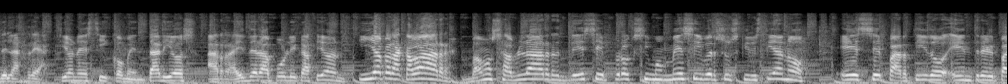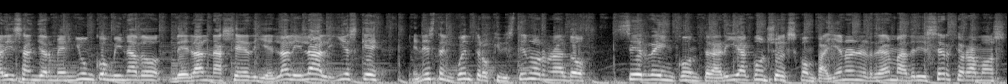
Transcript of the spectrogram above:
de las reacciones y comentarios a raíz de la publicación. Y ya para acabar, vamos a hablar de ese próximo Messi versus Cristiano, ese partido entre el Paris Saint Germain y un combinado del Al Nasser y el Al Hilal. Y es que en este encuentro Cristiano Ronaldo se reencontraría con su ex compañero en el Real Madrid Sergio Ramos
